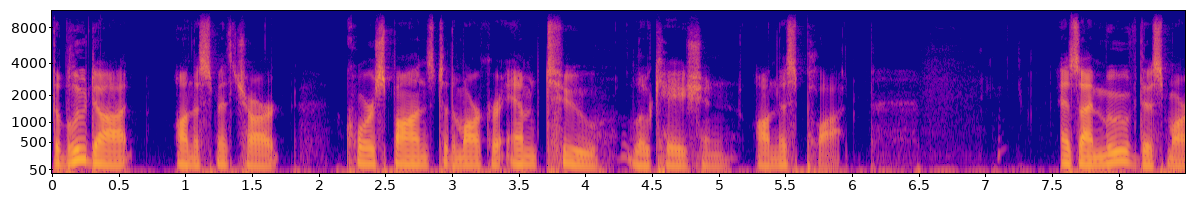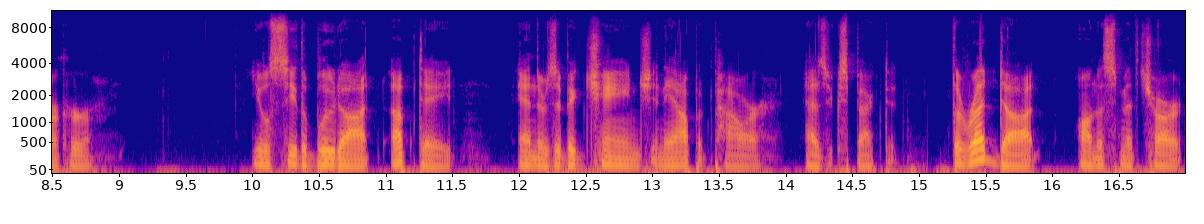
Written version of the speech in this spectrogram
The blue dot on the Smith chart corresponds to the marker M2 location on this plot. As I move this marker, you'll see the blue dot update and there's a big change in the output power as expected. The red dot on the Smith chart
